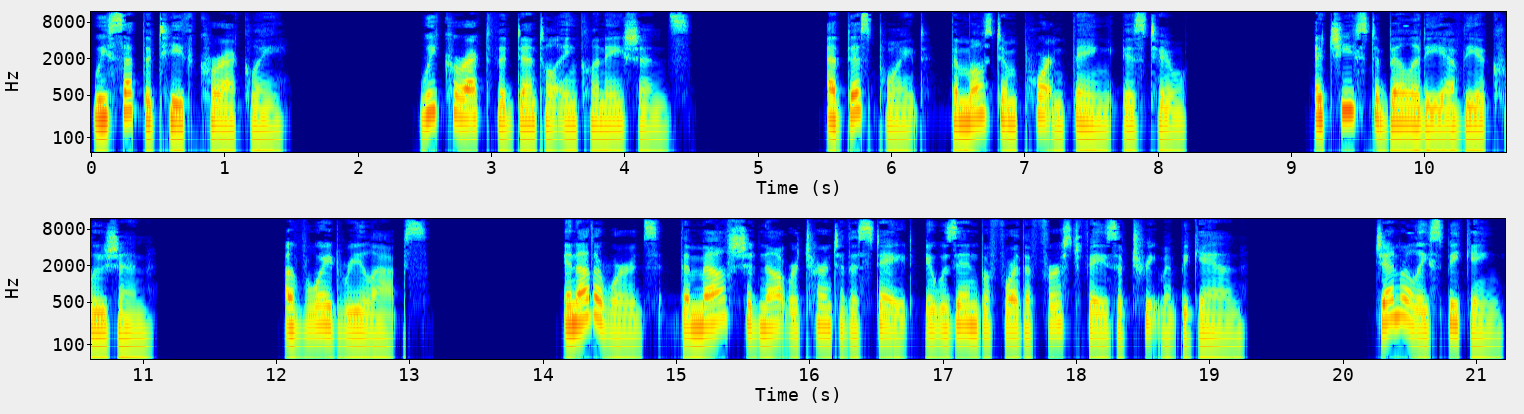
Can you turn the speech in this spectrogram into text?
we set the teeth correctly. We correct the dental inclinations. At this point, the most important thing is to achieve stability of the occlusion. Avoid relapse. In other words, the mouth should not return to the state it was in before the first phase of treatment began. Generally speaking,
